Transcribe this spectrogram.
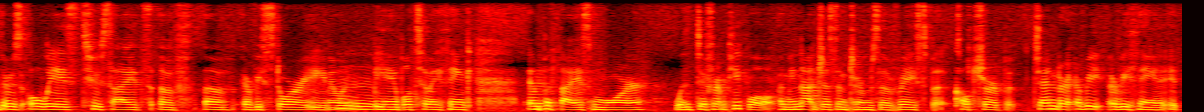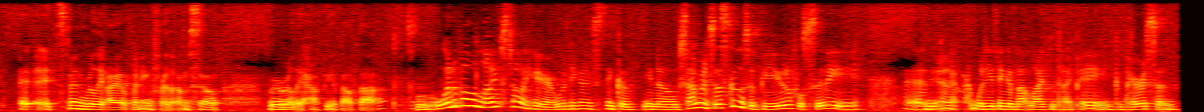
there's always two sides of, of every story, you know, mm. and being able to, I think, empathize more with different people. I mean, not just in terms of race, but culture, but gender, every everything. It, it has been really eye opening for them. So we're really happy about that. What about the lifestyle here? What do you guys think of? You know, San Francisco is a beautiful city, and yeah. what do you think about life in Taipei in comparison?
